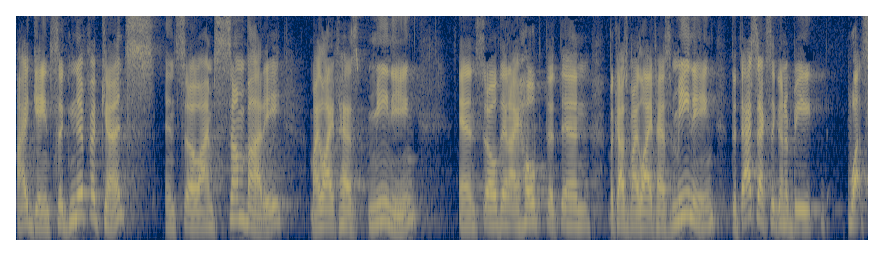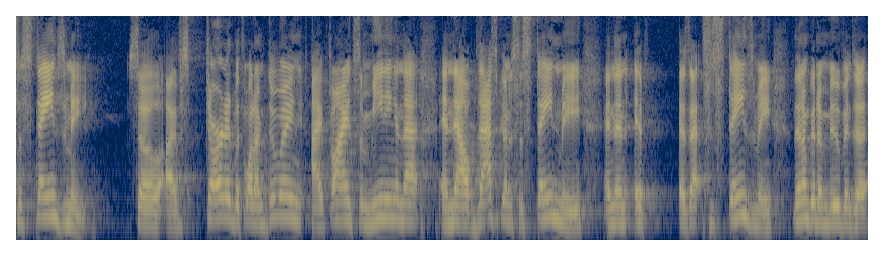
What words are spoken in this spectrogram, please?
I gain significance and so I'm somebody, my life has meaning. And so then I hope that then, because my life has meaning, that that's actually going to be what sustains me. So I've started with what I'm doing, I find some meaning in that, and now that's going to sustain me. And then if as that sustains me, then I'm going to move into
